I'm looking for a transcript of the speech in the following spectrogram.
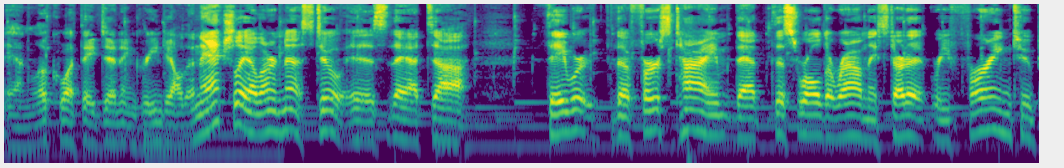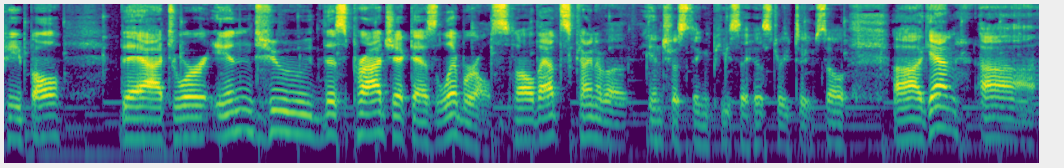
And look what they did in Greendale. And actually, I learned this too: is that uh, they were the first time that this rolled around. They started referring to people that were into this project as liberals. So that's kind of an interesting piece of history, too. So, uh, again, uh,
